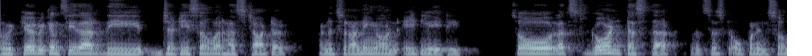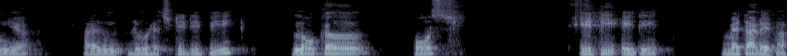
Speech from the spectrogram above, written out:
So here we can see that the Jetty server has started and it's running on 8080. So let's go and test that. Let's just open Insomnia and do HTTP local host 8080 metadata.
